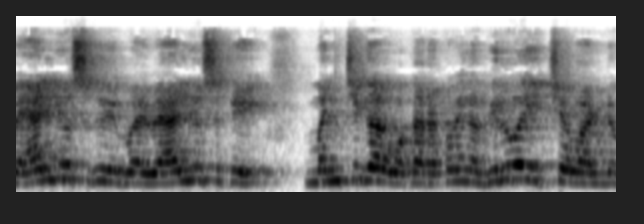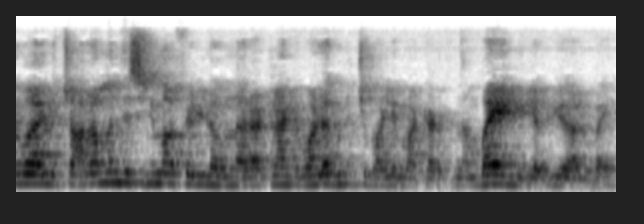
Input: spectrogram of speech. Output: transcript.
వాల్యూస్కి వాల్యూస్కి మంచిగా ఒక రకమైన విలువ ఇచ్చే వాళ్ళు వాళ్ళు చాలామంది సినిమా ఫీల్డ్లో ఉన్నారు. అట్లాంటి వాళ్ళ గురించి మళ్ళీ మాట్లాడుకుందాం. బాయ్ అండి. లవ్ యూ ఆల్ బాయ్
